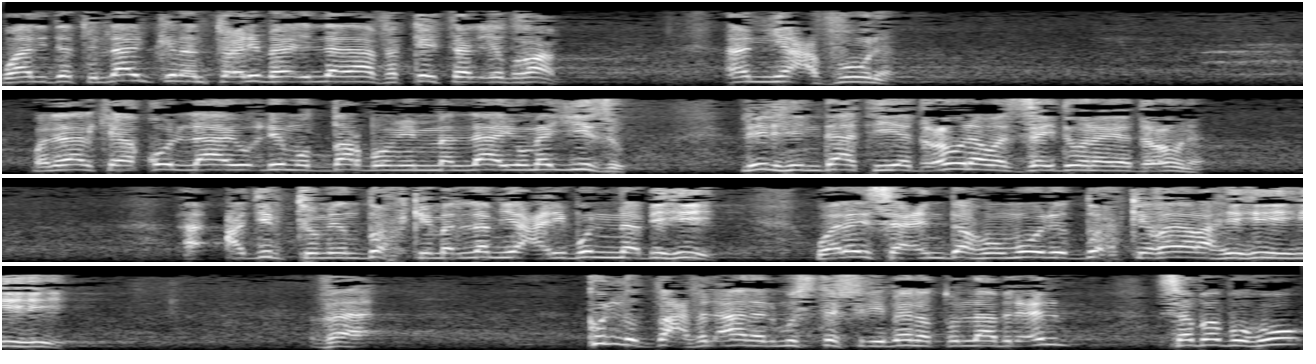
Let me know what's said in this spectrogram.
والدة لا يمكن أن تعربها إلا فكيت الإضغام. أن يعفون. ولذلك يقول لا يؤلم الضرب ممن لا يميز للهندات يدعون والزيدون يدعون. عجبت من ضحك من لم يعربن به وليس عنده مول الضحك غير هي هي فكل الضعف الآن المستشري بين طلاب العلم سببه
